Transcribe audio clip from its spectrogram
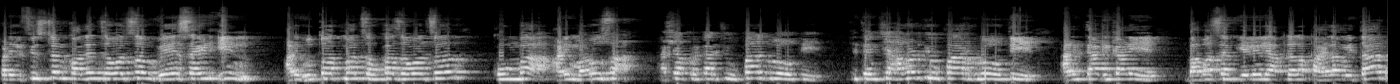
पण एल्फिस्टन कॉलेज जवळचं वे साइड इन आणि हुतात्मा चौकाजवळचं कोंबा आणि मरोसा अशा प्रकारची उपाहारगृह होती. ती त्यांची आवडती उपाहारगृह होती. आणि त्या ठिकाणी बाबासाहेब गेलेले आपल्याला पाहायला मिळतात.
